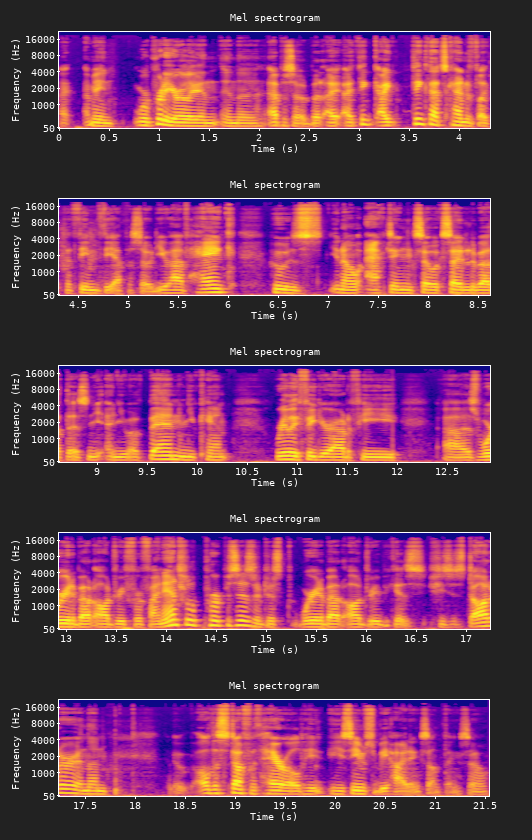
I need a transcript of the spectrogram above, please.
I, I mean, we're pretty early in, in the episode, but I, I think I think that's kind of like the theme of the episode. You have Hank, who's you know acting so excited about this, and, y- and you have Ben, and you can't really figure out if he uh, is worried about Audrey for financial purposes or just worried about Audrey because she's his daughter, and then all the stuff with Harold, he, he seems to be hiding something. So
